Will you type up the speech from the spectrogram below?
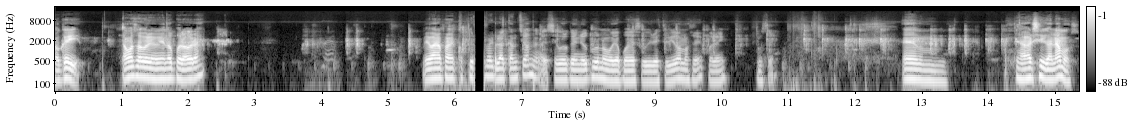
Ok, estamos sobreviviendo por ahora. Me van a poner copyright la canción. eh, Seguro que en YouTube no voy a poder subir este video, no sé, por ahí. No sé. Em, a ver si ganamos.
